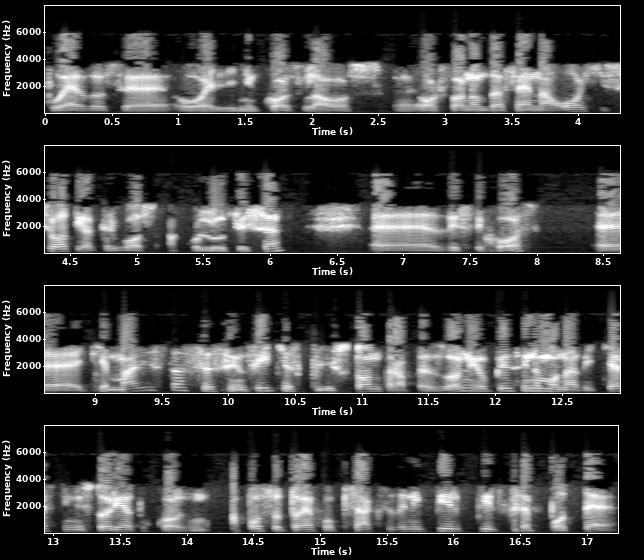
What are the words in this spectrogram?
που έδωσε ο ελληνικός λαός ε, ορθώνοντας ένα όχι σε ό,τι ακριβώς ακολούθησε ε, δυστυχώς ε, και μάλιστα σε συνθήκες κλειστών τραπεζών οι οποίες είναι μοναδικές στην ιστορία του κόσμου. Από όσο το έχω ψάξει δεν υπήρξε ποτέ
